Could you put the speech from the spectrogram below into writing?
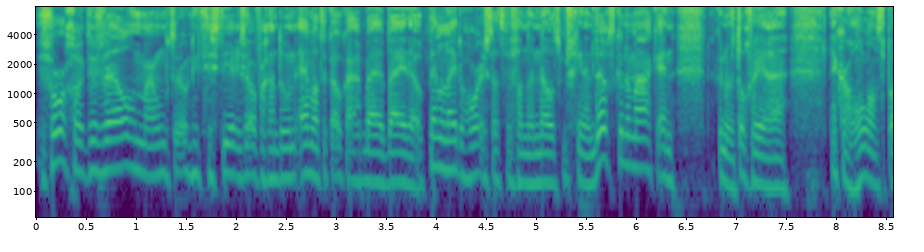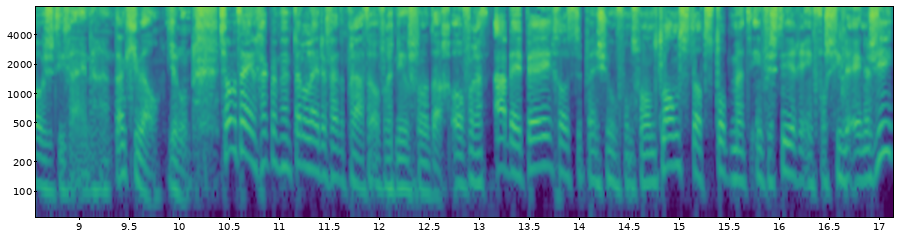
zorgelijk dus wel, maar we moeten er ook niet hysterisch over gaan doen. En wat ik ook eigenlijk bij beide ook panelleden hoor... is dat we van de nood misschien een deugd kunnen maken. En dan kunnen we toch weer uh, lekker Hollands positief eindigen. Dankjewel, Jeroen. Zometeen ga ik met mijn panelleden verder praten over het nieuws van de dag. Over het ABP, grootste pensioenfonds van het land. Dat stopt met investeren in fossiele energie.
